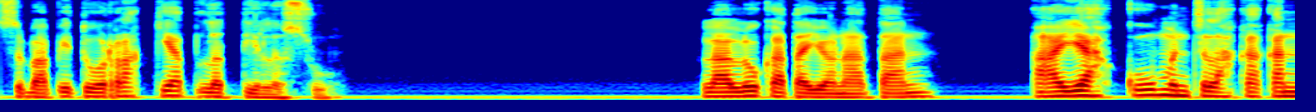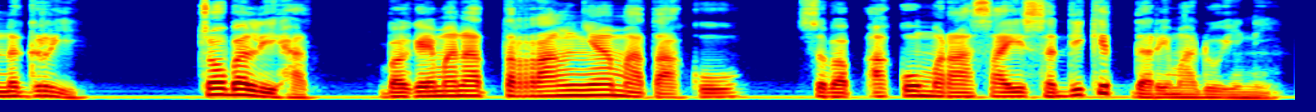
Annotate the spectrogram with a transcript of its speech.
sebab itu rakyat letih lesu. Lalu kata Yonatan, Ayahku mencelakakan negeri. Coba lihat bagaimana terangnya mataku, sebab aku merasai sedikit dari madu ini.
